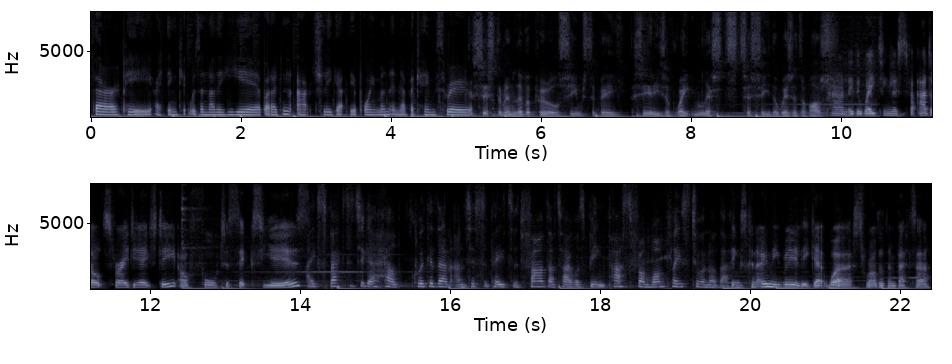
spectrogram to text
therapy. I think it was another year, but I didn't actually get the appointment. It never came through. The system in Liverpool seems to be a series of waiting lists to see the Wizard of Oz. Apparently, the waiting lists for adults for ADHD are four to six years. I expected to get help quicker than anticipated, found that I was being passed from one place to another. Things can only really get worse rather than better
